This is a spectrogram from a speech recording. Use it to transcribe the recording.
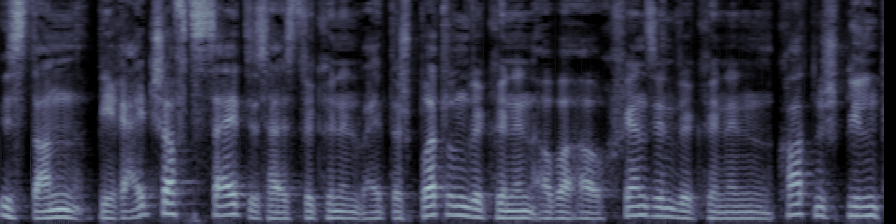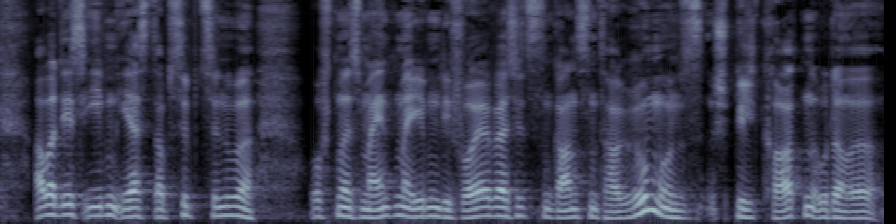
ist dann Bereitschaftszeit. Das heißt, wir können weiter sporteln, wir können aber auch Fernsehen, wir können Karten spielen, aber das eben erst ab 17 Uhr. Oftmals meint man eben, die Feuerwehr sitzt den ganzen Tag rum und spielt Karten oder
